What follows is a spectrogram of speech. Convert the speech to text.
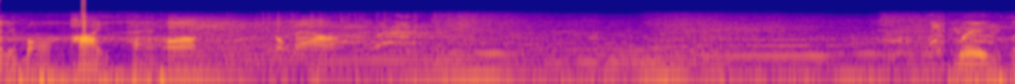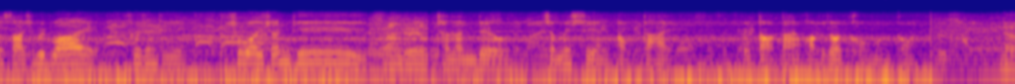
เอลิบอร์พ่ายแพ้พอจบแล้วเว้ยรักษาชีวิตไว้ ช่วยฉันที ช่วยฉันที Thranduil ทันลันเดลจะไม่เสี่ยงเอากาย ไปต่อต้านความพิโรธของมังกรคือใคร No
